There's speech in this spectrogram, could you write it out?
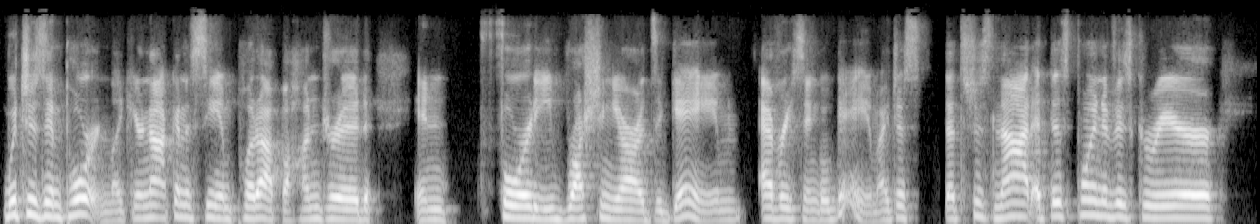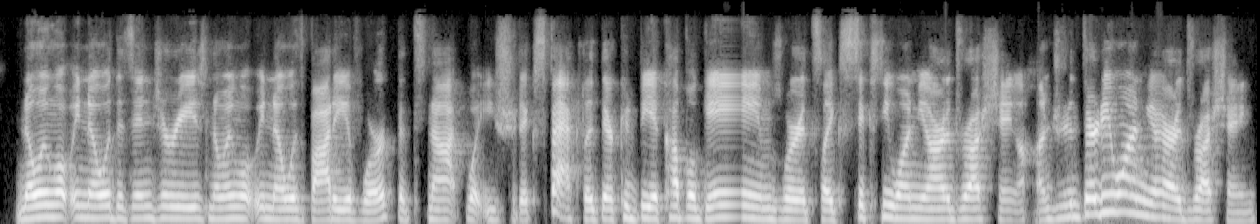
which is important. Like, you're not going to see him put up 140 rushing yards a game every single game. I just that's just not at this point of his career. Knowing what we know with his injuries, knowing what we know with body of work, that's not what you should expect. Like there could be a couple games where it's like 61 yards rushing, 131 yards rushing,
